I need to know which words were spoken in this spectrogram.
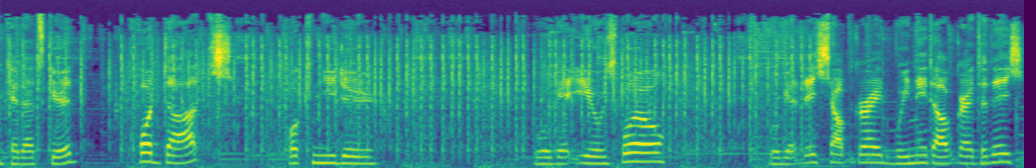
Okay, that's good. Quad darts. What can you do? We'll get you as well. We'll get this upgrade. We need to upgrade to this.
